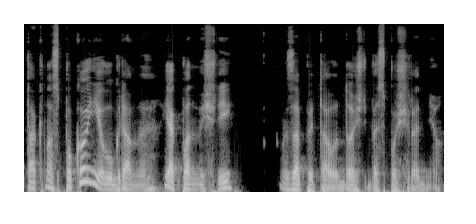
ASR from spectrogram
tak na spokojnie ugramy. Jak pan myśli? Zapytał dość bezpośrednio.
